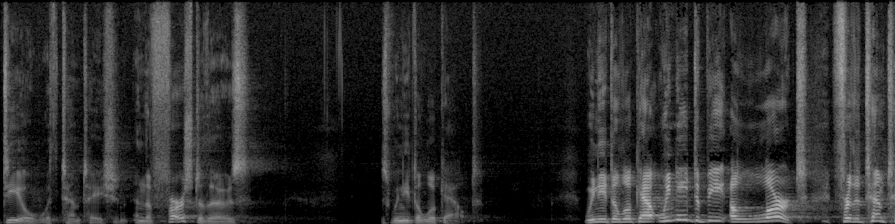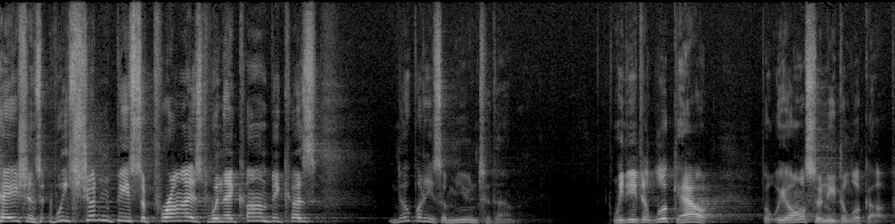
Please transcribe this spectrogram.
deal with temptation. And the first of those is we need to look out. We need to look out. We need to be alert for the temptations. We shouldn't be surprised when they come because nobody's immune to them. We need to look out, but we also need to look up.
